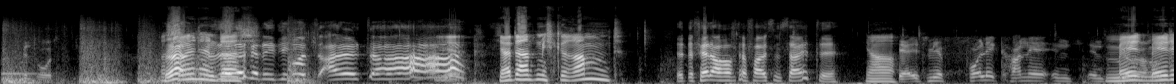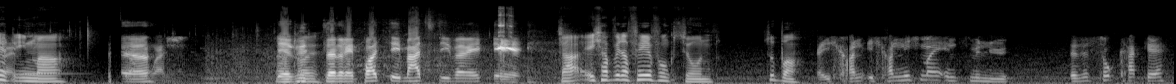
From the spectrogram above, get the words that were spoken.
Ich bin tot. Was soll denn Das das? ist ja ein Idiot, Alter! Ja, ja, der hat mich gerammt. Ja, Der fährt auch auf der falschen Seite. Ja, Der ist mir volle Kanne ins... ins mel meldet rein. ihn mal. Ja. Wasch. Ja, Der wird der Report die Matz, die verreckt. Ja, ich habe wieder Fehlfunktion. Super. Ich kann, ich kann nicht mal ins Menü. Das ist so kacke.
